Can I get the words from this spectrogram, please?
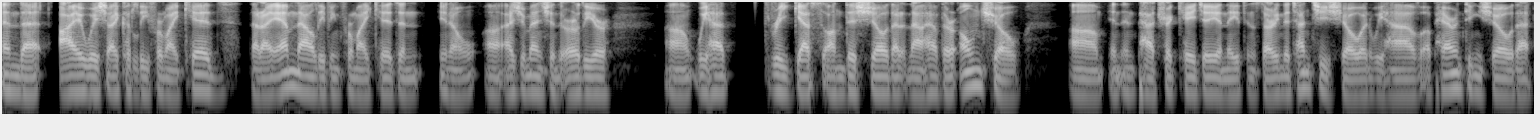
and that I wish I could leave for my kids that I am now leaving for my kids and you know uh, as you mentioned earlier uh, we had three guests on this show that now have their own show um, in, in Patrick KJ and Nathan starting the Tenchi show and we have a parenting show that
